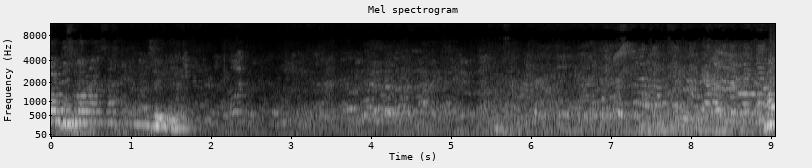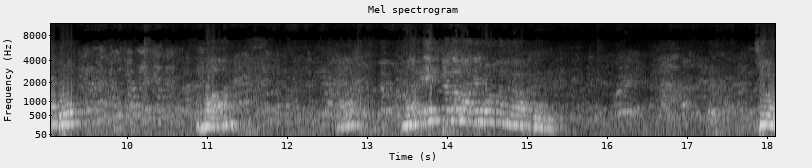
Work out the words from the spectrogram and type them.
और दूसरा प्राइज किसको मिलना चाहिए। हाँ दो। हाँ। हाँ। मतलब एक कदम आगे कौन लग रहा आपको। चलो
